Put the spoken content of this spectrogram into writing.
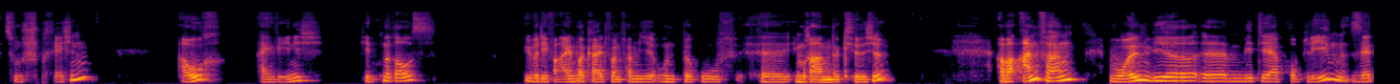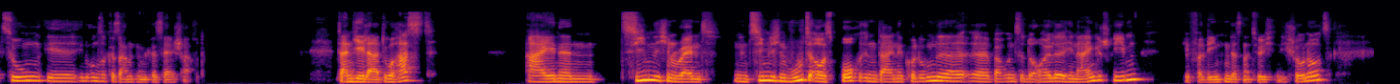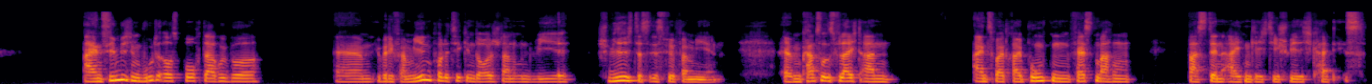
zu sprechen. Auch ein wenig hinten raus über die Vereinbarkeit von Familie und Beruf äh, im Rahmen der Kirche. Aber anfangen wollen wir äh, mit der Problemsetzung äh, in unserer gesamten Gesellschaft. Daniela, du hast einen ziemlichen Rant, einen ziemlichen Wutausbruch in deine Kolumne äh, bei uns in der Eule hineingeschrieben. Wir verlinken das natürlich in die Shownotes. Einen ziemlichen Wutausbruch darüber, ähm, über die Familienpolitik in Deutschland und wie schwierig das ist für Familien. Ähm, kannst du uns vielleicht an ein, zwei, drei Punkten festmachen, was denn eigentlich die Schwierigkeit ist?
